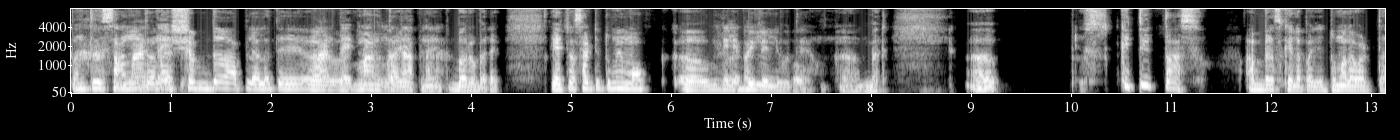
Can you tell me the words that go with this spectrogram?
पण हा, ते ती सांगताना नाही. शब्द आपल्याला ते मांडता येत नाहीत. नाहीत. बरोबर आहे. याच्यासाठी तुम्ही मॉक. दिलेली होते. अ, बर. किती तास अभ्यास केला पाहिजे तुम्हाला वाटतं?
